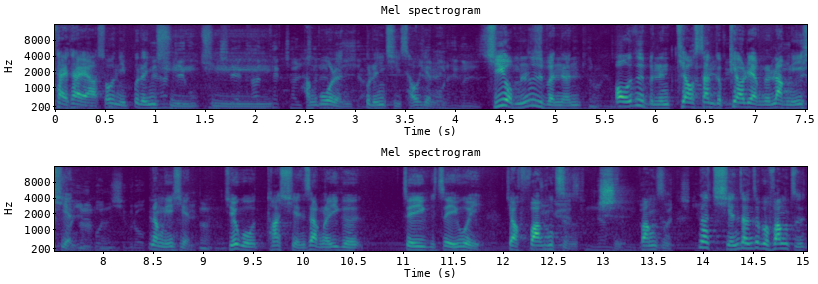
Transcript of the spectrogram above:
太太啊，说你不能娶娶韩国人，不能娶朝鲜人，娶我们日本人。哦，日本人挑三个漂亮的让你选，让你选。结果他选上了一个这一个这一位叫方子，是方子。那选上这个方子，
